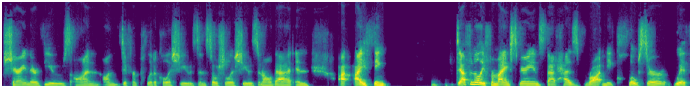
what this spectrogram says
sharing their views on on different political issues and social issues and all that. And I, I think definitely from my experience, that has brought me closer with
